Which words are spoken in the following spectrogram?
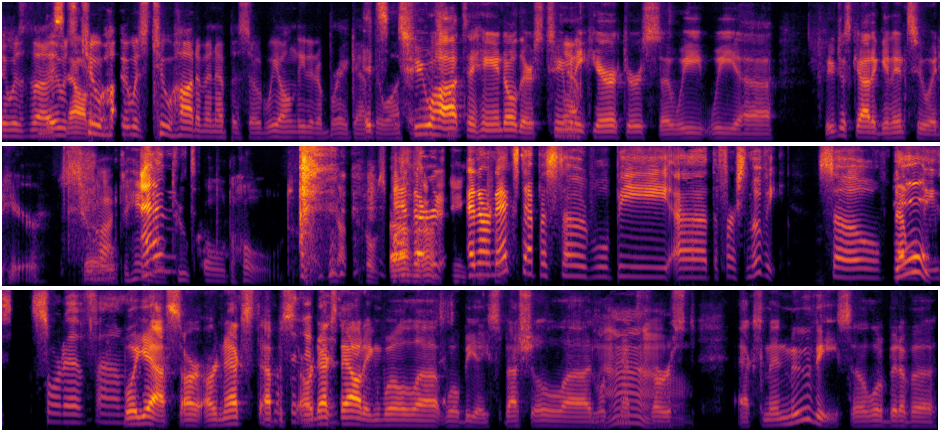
It was uh, it was out too on it was too hot of an episode. We all needed a break after it's watching. too this. hot to handle there's too Yeah. many characters so we we uh we've just got to get into it here Too hot to handle, And- too cold to hold. Not and Uh-huh. our and our next episode will be uh the first movie, so that will be sort of um. well yes our our next episode to our do. next outing will uh will be a special uh looking at the first x-men movie so a little bit of a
